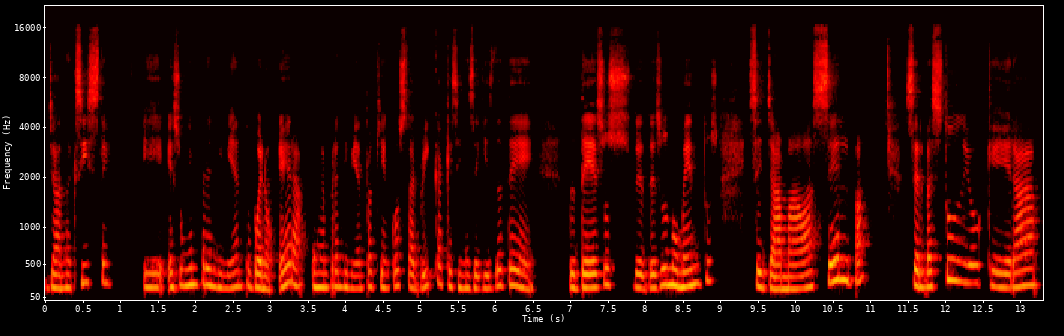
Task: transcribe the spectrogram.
ya no existe. Eh, es un emprendimiento, bueno, era un emprendimiento aquí en Costa Rica que si me seguís desde, desde, esos, desde esos momentos, se llamaba Selva, Selva Studio, que era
